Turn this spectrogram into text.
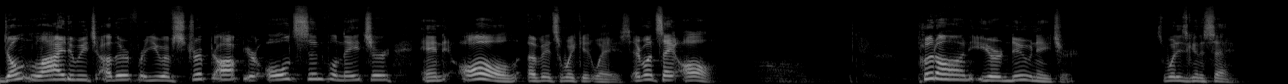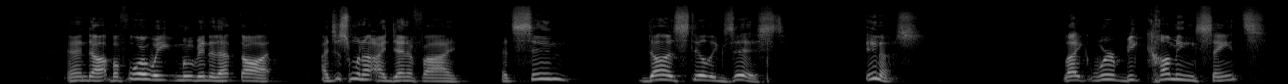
Don't lie to each other, for you have stripped off your old sinful nature and all of its wicked ways. Everyone say all. all. Put on your new nature. That's what he's going to say. And uh, before we move into that thought, I just want to identify that sin does still exist in us. Like we're becoming saints.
